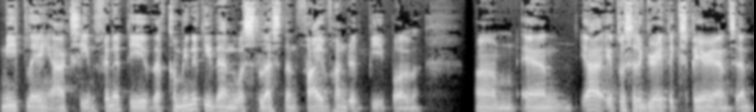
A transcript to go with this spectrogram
me playing Axie Infinity. The community then was less than 500 people. Um, and yeah, it was a great experience. And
